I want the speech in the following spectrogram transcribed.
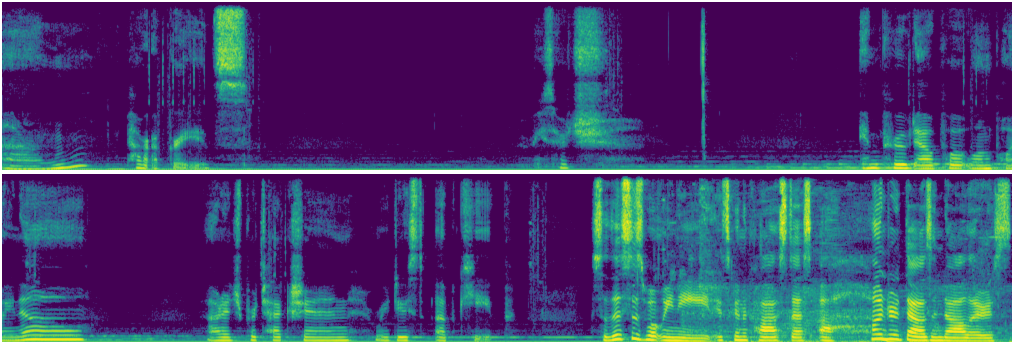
Um, power upgrades. Research. Improved output 1.0. Outage protection. Reduced upkeep. So this is what we need. It's going to cost us a hundred thousand dollars.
